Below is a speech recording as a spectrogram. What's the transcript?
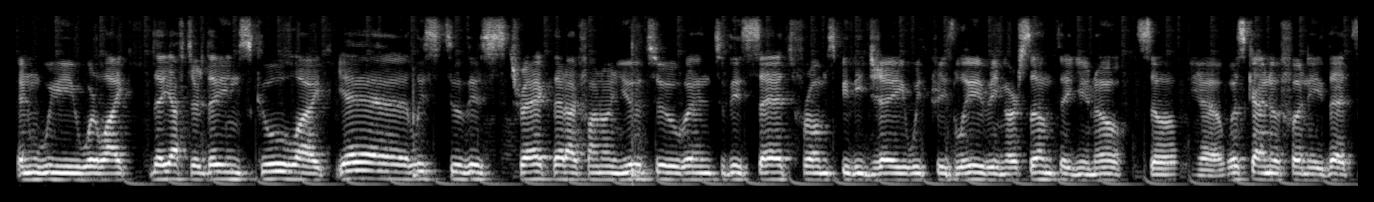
and we were like day after day in school like yeah listen to this track that i found on youtube and to this set from speedy j with chris liebing or something you know? So yeah it was kind of funny that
